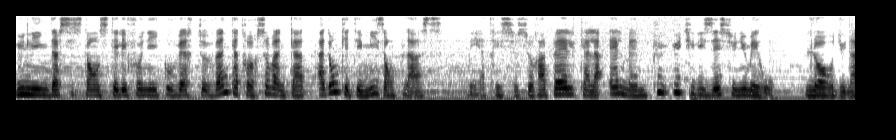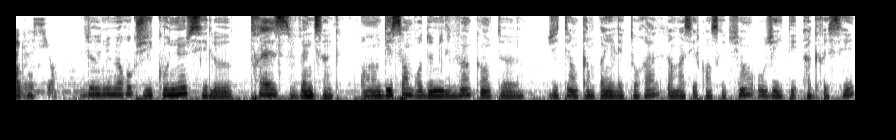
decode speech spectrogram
Une ligne d'assistance téléphonique ouverte 24 heures sur 24 a donc été mise en place. Béatrice se rappelle qu'elle a elle-même pu utiliser ce numéro lors d'une agression. Le numéro que j'ai connu, c'est le 1325. En décembre 2020, quand euh, j'étais en campagne électorale dans ma circonscription où j'ai été agressée,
